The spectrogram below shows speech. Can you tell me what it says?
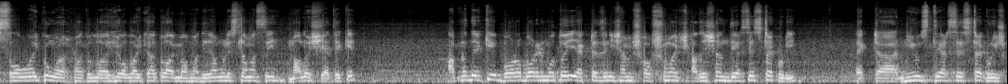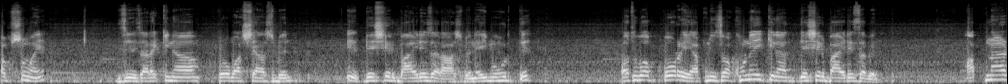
আসসালামু আলাইকুম রহমতুল্লাহি ওবরকাত আমি মোহাম্মদ ইনামুল ইসলাম আছি মালয়েশিয়া থেকে। আপনাদেরকে বরাবরের মতোই একটা জিনিস আমি সবসময় সাজেশন দেওয়ার চেষ্টা করি একটা নিউজ দেওয়ার চেষ্টা করি সবসময় যে যারা কিনা প্রবাসে আসবেন এ, দেশের বাইরে যারা আসবেন এই মুহূর্তে অথবা পরে আপনি যখনই কিনা দেশের বাইরে যাবেন আপনার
